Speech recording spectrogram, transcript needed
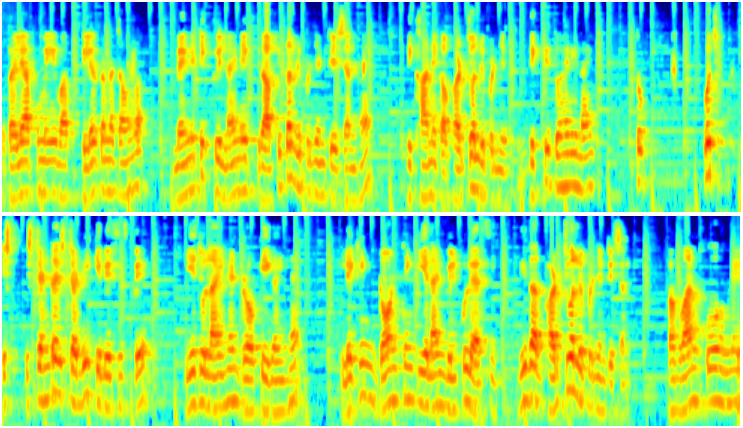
तो पहले आपको मैं ये बात क्लियर करना चाहूँगा। मैग्नेटिक फ़ील्ड लाइन एक ग्राफिकल रिप्रेजेंटेशन है, दिखाने का वर्चुअल रिप्रेजेंटेशन दिखती तो है नहीं लाइन तो कुछ स्टैंडर्ड स्टडी के बेसिस पे ये जो लाइन है ड्रॉ की गई है। लेकिन डोंट थिंक ये लाइन बिल्कुल ऐसी। दीज आर वर्चुअल रिप्रेजेंटेशन भगवान को हमने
